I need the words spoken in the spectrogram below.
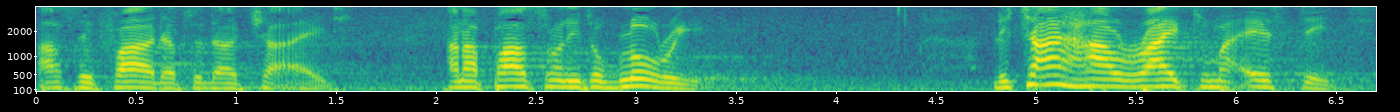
as a father to that child and I pass on into glory, the child have right to my estate.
